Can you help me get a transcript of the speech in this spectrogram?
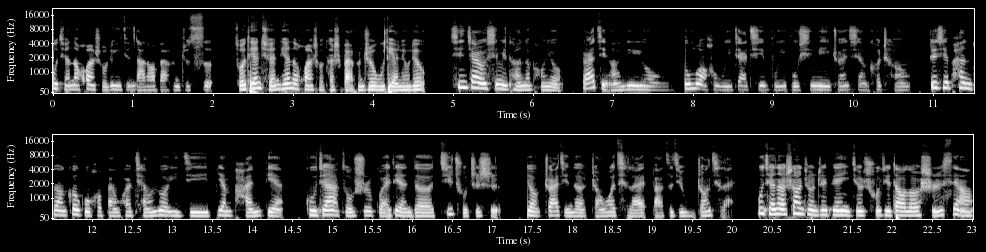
目前的换手率已经达到百分之四。昨天全天的换手它是百分之五点六六。新加入新米团的朋友，抓紧啊，利用周末和五一假期补一补新米专享课程。这些判断个股和板块强弱以及变盘点、股价走势拐点的基础知识，要抓紧的掌握起来，把自己武装起来。目前呢，上证这边已经触及到了十日线啊，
